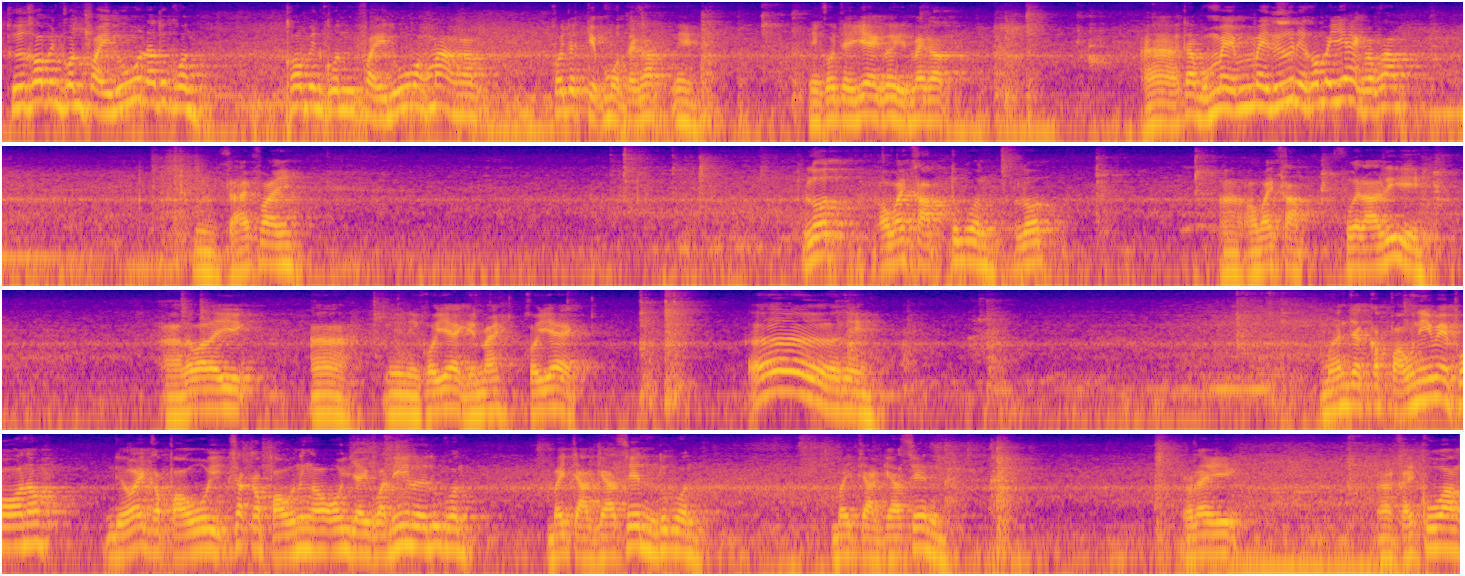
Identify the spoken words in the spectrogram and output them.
คือเขาเป็นคนใฝ่รู้นะทุกคน เขาเป็นคนใฝ่รู้มากๆครับ เขาจะเก็บหมดนะครับนี่ นี่เขาจะแยกแล้วเห็นไหมครับ อ่า ถ้าผมไม่ไม่รื้อเนี่ยเขาไม่แยกหรอกครับสายไฟรถเอาไว้ขับทุกคนรถอ่าเอาไว้ขับเฟอร์รารี่อ่าแล้วอะไรอีกอ่านี่นี่เขาแยกเห็นไหมเขาแยก เออนี่ เหมือนจะกระเป๋านี้ไม่พอเนาะ เดี๋ยวไอ้กระเป๋าอีกสักกระเป๋านึงเอาเอาใหญ่กว่านี้เลยทุกคน ใบจากยาเส้นทุกคน ใบจากยาเส้น อะไรอีกอ่าไขควง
